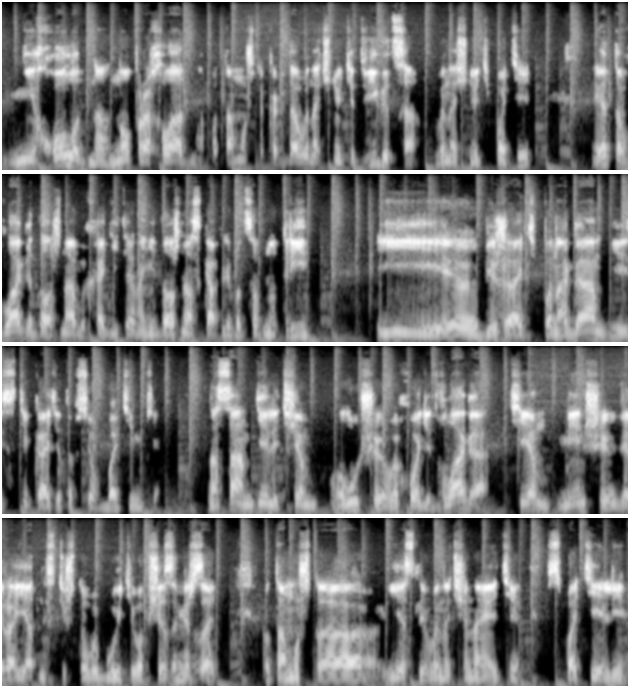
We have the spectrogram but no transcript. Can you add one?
не холодно, но прохладно, потому что когда вы начнете двигаться, вы начнете потеть. Эта влага должна выходить, она не должна скапливаться внутри и бежать по ногам и стекать это все в ботинки. На самом деле, чем лучше выходит влага, тем меньше вероятности, что вы будете вообще замерзать. Потому что если вы начинаете вспотели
